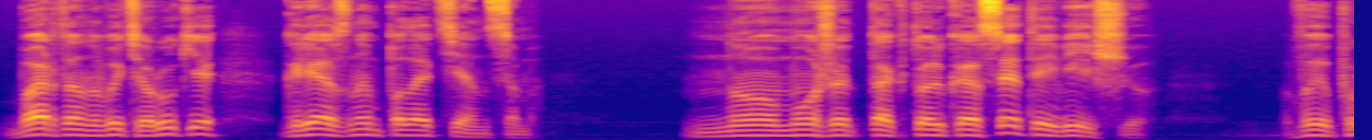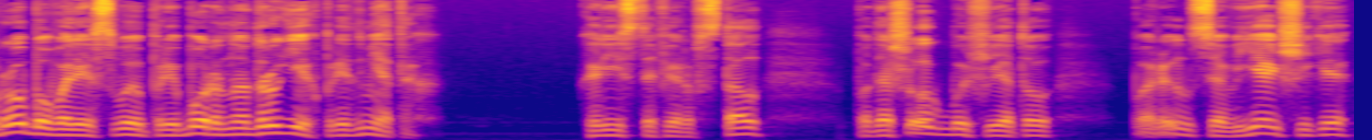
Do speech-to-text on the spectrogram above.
Бартон вытер руки грязным полотенцем. Но, может, так только с этой вещью? Вы пробовали свой прибор на других предметах? Кристофер встал, подошел к буфету, порылся в ящике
